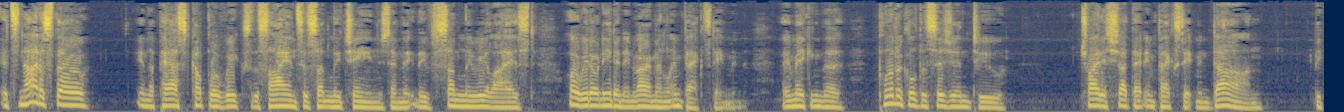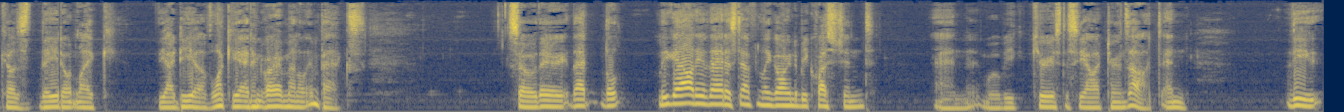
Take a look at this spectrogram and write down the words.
It's not as though in the past couple of weeks the science has suddenly changed and they, have suddenly realized, oh, we don't need an environmental impact statement. They're making the political decision to try to shut that impact statement down because they don't like the idea of looking at environmental impacts. So that the legality of that is definitely going to be questioned, and we'll be curious to see how it turns out. And the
